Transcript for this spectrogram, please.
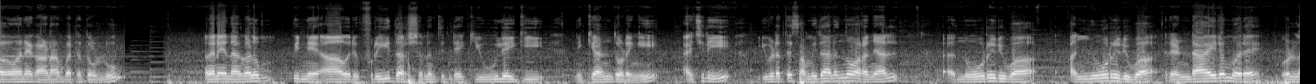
ഭഗവാനെ കാണാൻ പറ്റത്തുള്ളൂ. അങ്ങനെ ഞങ്ങളും പിന്നെ ആ ഒരു ഫ്രീ ദർശനത്തിന്റെ ക്യൂവിലേക്ക് നിൽക്കാൻ തുടങ്ങി. ആക്ച്വലി ഇവിടുത്തെ സംവിധാനം എന്ന് പറഞ്ഞാൽ നൂറ് രൂപ അഞ്ഞൂറ് രൂപ രണ്ടായിരം വരെ ഉള്ള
